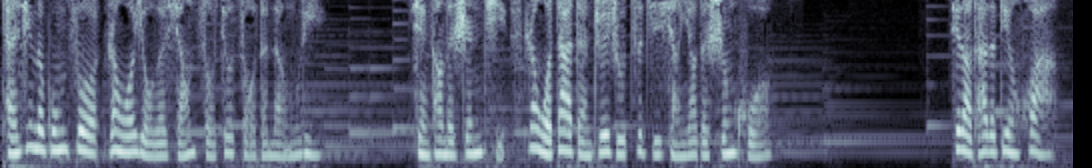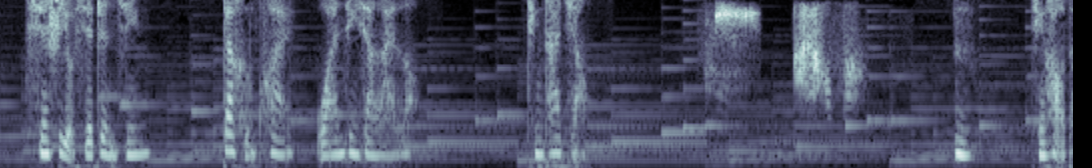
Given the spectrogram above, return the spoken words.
弹性的工作让我有了想走就走的能力，健康的身体让我大胆追逐自己想要的生活。接到他的电话。先是有些震惊，但很快我安静下来了。听他讲，你还好吗？嗯，挺好的。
